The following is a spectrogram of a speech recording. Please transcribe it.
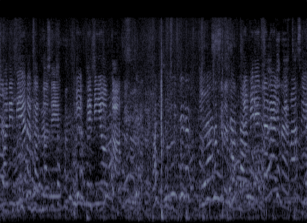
あまり見えなかったね行ってみようか。見れたら行きますよ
